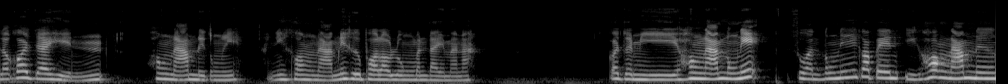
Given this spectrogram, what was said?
แล้วก็จะเห็นห้องน้ำเลยตรงนี้ อันนี้ห้องน้ำนี่คือพอเราลงบันไดมานะ ก็จะมีห้องน้ำตรงนี้ ส่วนตรงนี้ก็เป็นอีกห้องน้ำหนึ่ง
